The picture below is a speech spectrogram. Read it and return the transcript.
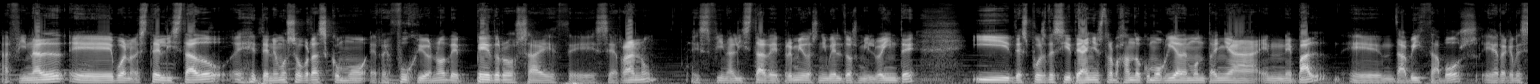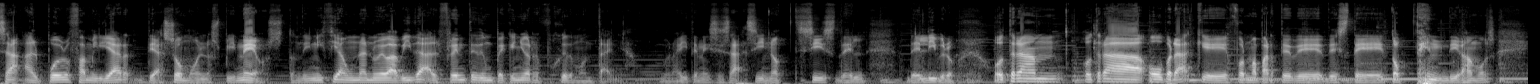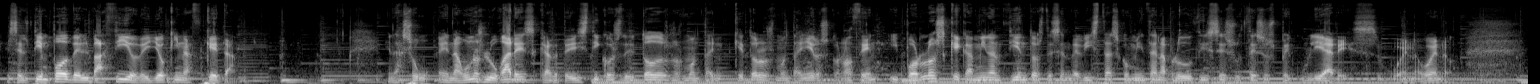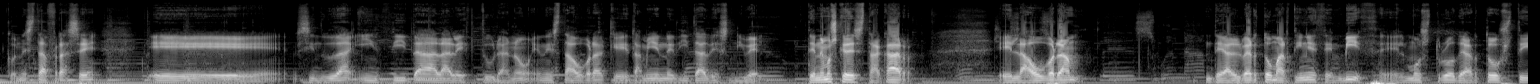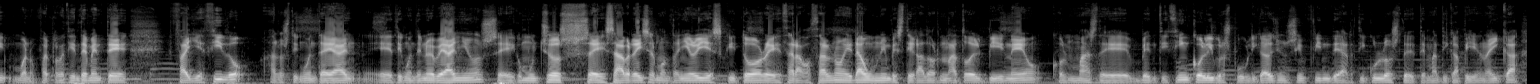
Al final, bueno, este listado tenemos obras como El Refugio, ¿no? De Pedro Sáez Serrano, es finalista de Premio Desnivel 2020 y después de siete años trabajando como guía de montaña en Nepal, eh, David Zabos eh, regresa al pueblo familiar de Asomo, en los Pirineos, donde inicia una nueva vida al frente de un pequeño refugio de montaña. Bueno, ahí tenéis esa sinopsis del, libro. Otra, otra, obra que forma parte de, de, este top ten, digamos, es El tiempo del vacío de Joaquín Azqueta, en, algunos lugares característicos de todos los que todos los montañeros conocen y por los que caminan cientos de senderistas comienzan a producirse sucesos peculiares. Bueno, bueno, con esta frase eh, sin duda incita a la lectura, ¿no? En esta obra que también edita Desnivel. Tenemos que destacar eh, la obra de Alberto Martínez Enviz, el monstruo de Artosti, bueno, recientemente fallecido a los 50 59 eh, años. Eh, como muchos eh, sabréis, el montañero y escritor zaragozano era un investigador nato del Pirineo, con más de 25 libros publicados y un sinfín de artículos de temática pirenaica.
